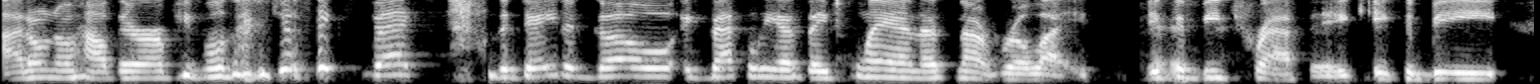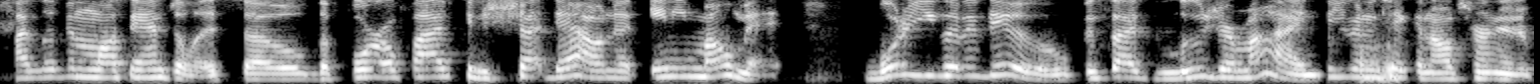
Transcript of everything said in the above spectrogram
I don't know how there are people that just expect the day to go exactly as they plan. That's not real life. It could be traffic. It could be, I live in Los Angeles, so the 405 can shut down at any moment. What are you going to do besides lose your mind? You're going to take an alternative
